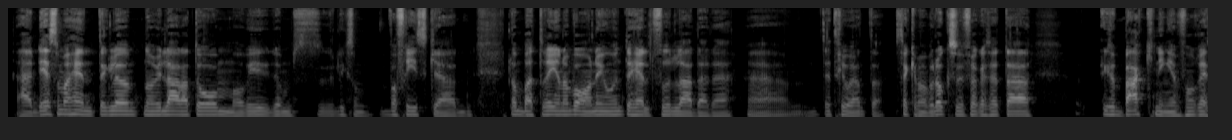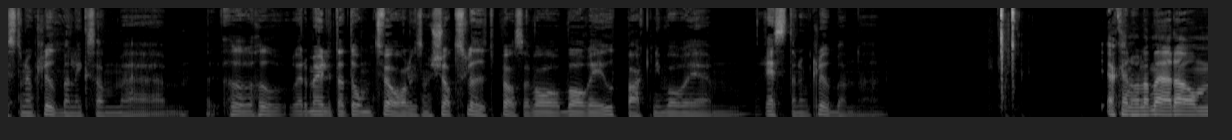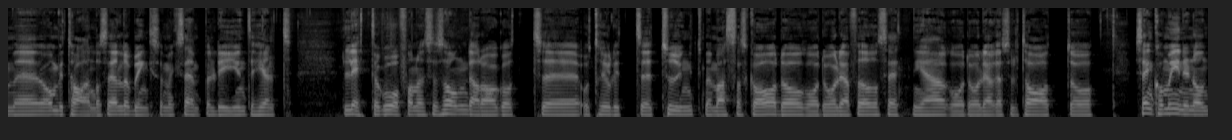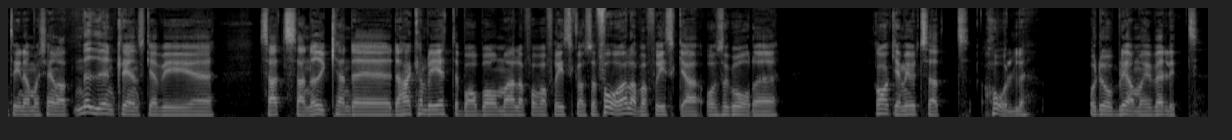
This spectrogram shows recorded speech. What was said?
eh det som har hänt är glömt. Nu har vi laddat om och vi, de liksom var friska. De batterierna var nog inte helt fulladdade. Eh, det tror jag inte. Sen kan man väl också ifrågasätta liksom backningen från resten av klubben. Liksom. Eh, hur, hur är det möjligt att de två har liksom kört slut på sig? Var, var är uppbackning? Var är mm, resten av klubben? Eh, jag kan hålla med där om, eh, om vi tar Anders Elderbrink som exempel. Det är ju inte helt lätt att gå från en säsong där det har gått eh, otroligt eh, tungt med massa skador och dåliga förutsättningar och dåliga resultat och sen komma in i någonting där man känner att nu äntligen ska vi eh, satsa. Nu kan det, det här kan bli jättebra bara om alla får vara friska och så får alla vara friska och så går det raka motsatt håll och då blir man ju väldigt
